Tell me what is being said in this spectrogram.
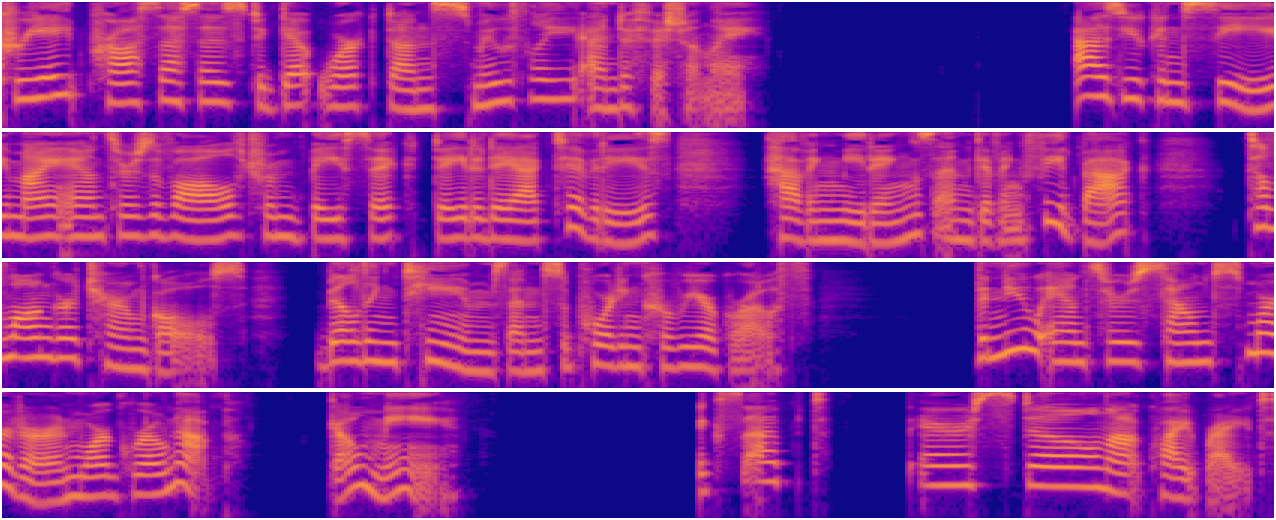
create processes to get work done smoothly and efficiently. As you can see, my answers evolved from basic day to day activities, having meetings and giving feedback, to longer term goals, building teams and supporting career growth. The new answers sound smarter and more grown up. Go me. Except they're still not quite right.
